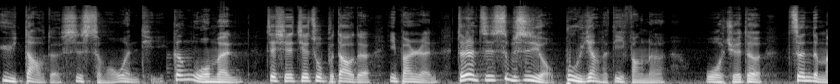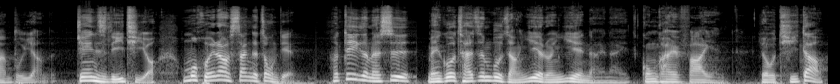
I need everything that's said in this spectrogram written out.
遇到的是什么问题？跟我们这些接触不到的一般人的认知是不是有不一样的地方呢？我觉得真的蛮不一样的。今天一直离题哦，我们回到三个重点。好，第一个呢是美国财政部长耶伦叶奶奶公开发言，有提到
